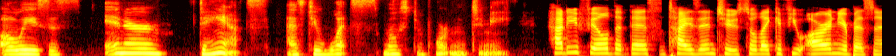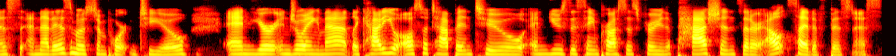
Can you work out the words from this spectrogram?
always this inner dance as to what's most important to me how do you feel that this ties into? So, like, if you are in your business and that is most important to you and you're enjoying that, like, how do you also tap into and use the same process for the passions that are outside of business?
